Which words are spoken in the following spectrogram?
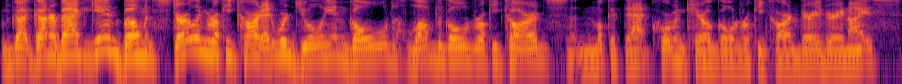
We've got Gunner back again. Bowman Sterling rookie card. Edouard Julien gold. Love the gold rookie cards. And look at that. Corbin Carroll gold rookie card. Very, very nice.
